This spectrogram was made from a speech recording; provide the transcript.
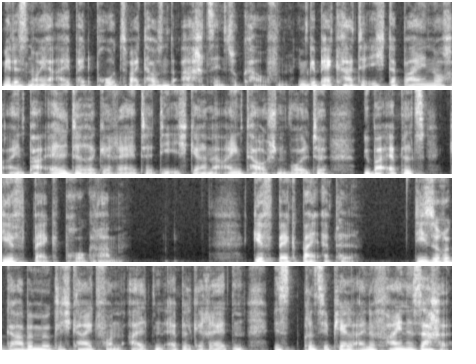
mir das neue iPad Pro 2018 zu kaufen. Im Gepäck hatte ich dabei noch ein paar ältere Geräte, die ich gerne eintauschen wollte über Apples Giveback-Programm. Giveback bei Apple. Diese Rückgabemöglichkeit von alten Apple-Geräten ist prinzipiell eine feine Sache.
